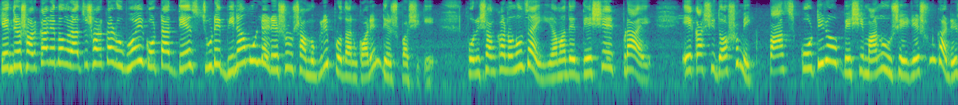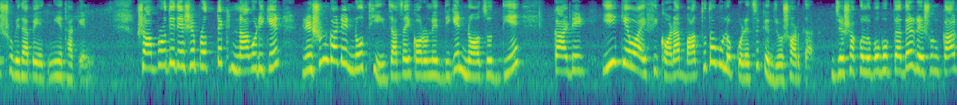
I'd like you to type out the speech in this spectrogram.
কেন্দ্রীয় সরকার এবং রাজ্য সরকার উভয়ই গোটা দেশ জুড়ে বিনামূল্যে রেশন সামগ্রী প্রদান করেন দেশবাসীকে। পরিসংখ্যান অনুযায়ী, আমাদের দেশের প্রায় একাশি দশমিক পাঁচ কোটিরও বেশি মানুষ এই রেশন কার্ডের সুবিধা পেয়ে নিয়ে থাকেন। সম্প্রতি দেশের প্রত্যেক নাগরিকের রেশন কার্ডের নথি যাচাইকরণের দিকে নজর দিয়ে কার্ডের ই কেওয়াইসি করা বাধ্যতামূলক করেছে কেন্দ্রীয় সরকার। যে সকল উপভোক্তাদের রেশন কার্ড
